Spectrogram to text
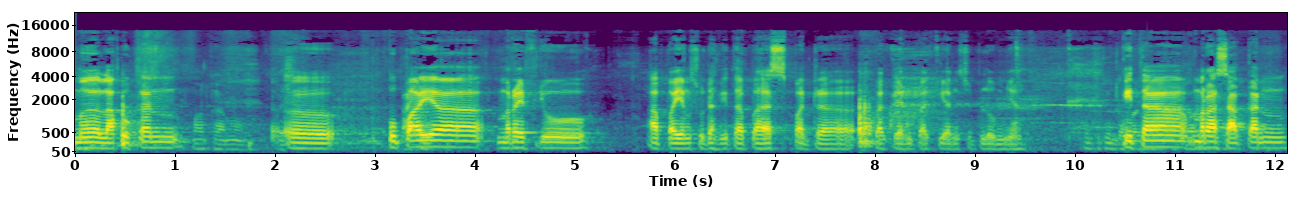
melakukan uh, upaya mereview apa yang sudah kita bahas pada bagian-bagian sebelumnya. Kita merasakan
